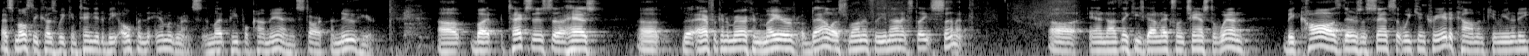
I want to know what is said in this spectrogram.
That's mostly because we continue to be open to immigrants and let people come in and start anew here. Uh, but Texas uh, has uh, the African American mayor of Dallas running for the United States Senate. Uh, and I think he's got an excellent chance to win because there's a sense that we can create a common community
